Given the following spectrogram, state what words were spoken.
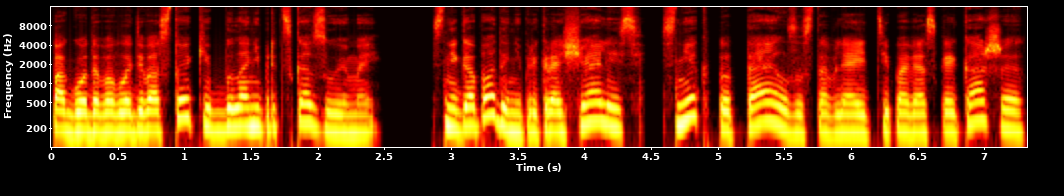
Погода во Владивостоке была непредсказуемой. Снегопады не прекращались, снег то таял, заставляя идти по вязкой каше,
